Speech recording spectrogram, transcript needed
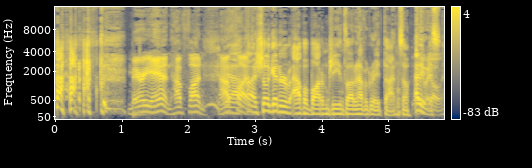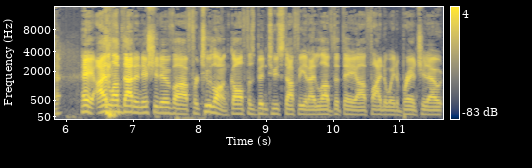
Marianne, have fun. Have yeah, fun. uh, she'll get her apple bottom jeans on and have a great time. So, There anyways. Hey, I love that initiative uh, for too long. Golf has been too stuffy, and I love that they uh, find a way to branch it out.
